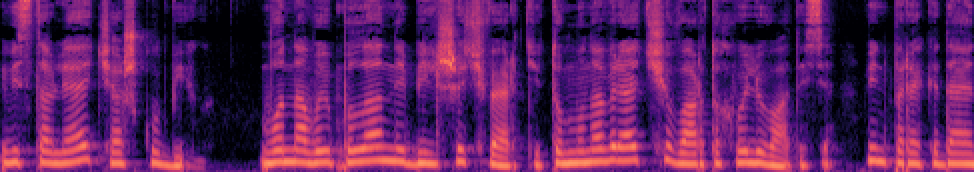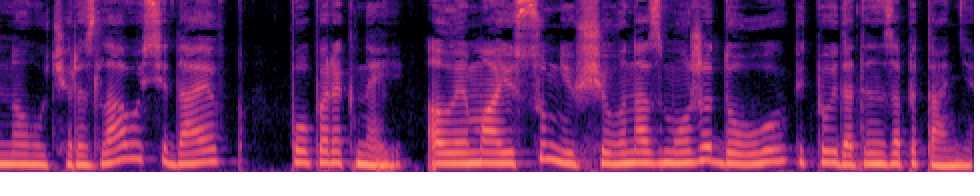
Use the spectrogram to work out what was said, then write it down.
і відставляє чашку в бік. Вона випила не більше чверті, тому навряд чи варто хвилюватися. Він перекидає ногу через лаву, сідає поперек неї, але маю сумнів, що вона зможе довго відповідати на запитання.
